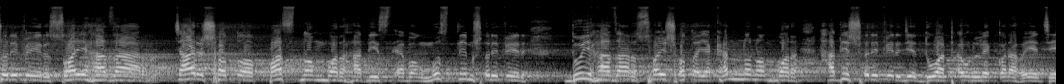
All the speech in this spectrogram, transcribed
শরীফের ছয় হাজার চার শত পাঁচ নম্বর হাদিস এবং মুসলিম শরীফের দুই হাজার ছয় শত একান্ন নম্বর হাদিস শরীফের যে দোয়াটা উল্লেখ করা হয়েছে,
